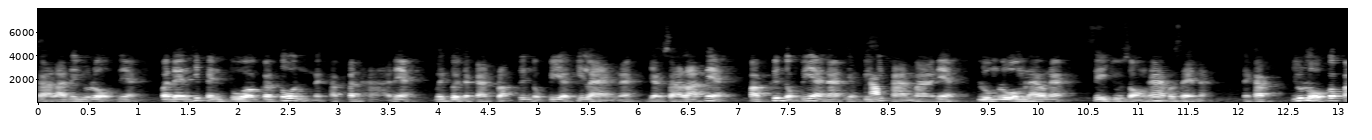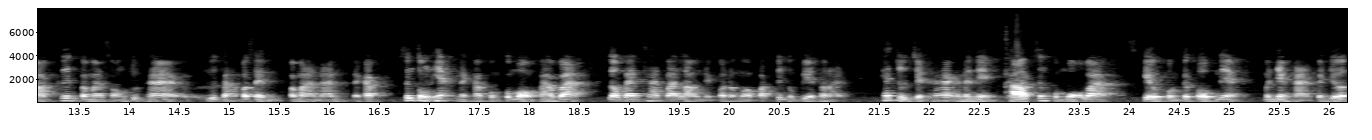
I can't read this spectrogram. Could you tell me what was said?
สหรัฐในยุโรปเนี่ยประเด็นที่เป็นตัวกระตุ้นนะครับปัญหาเนี่ยมันเกิดจากการปรับขึ้นดอกเบี้ยที่แรงนะอย่างสหรัฐเนี่ยปรับขึ้นดอกเบี้ยนะอย่างปีครับที่ผ่านมาเนี่ยรวมๆแล้วนะ4.25%นะ นะครับยุโรปก็ปรับขึ้นประมาณ 2.5 หรือ 3%ประมาณนั้นนะครับซึ่งตรงเนี้ยนะครับผมก็มองภาพว่าเราแบงก์ชาติบ้านเราเนี่ยกรงปรับขึ้นดอกเบี้ยเท่าไหร่แค่จุด75กันนั่นเองครับนะซึ่งผมมองว่าสเกลผลกระทบเนี่ยมันยังห่างกันเยอะ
